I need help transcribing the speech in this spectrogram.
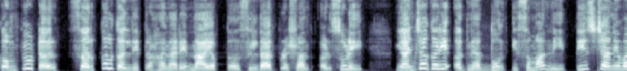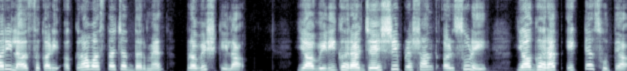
कम्प्युटर सर्कल गल्लीत राहणारे नायब तहसीलदार प्रशांत अडसुळे यांच्या घरी अज्ञात दोन इसमांनी तीस जानेवारीला सकाळी अकरा वाजताच्या दरम्यान प्रवेश केला. यावेळी घरात जयश्री प्रशांत अडसुळे या घरात एकट्याच होत्या.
